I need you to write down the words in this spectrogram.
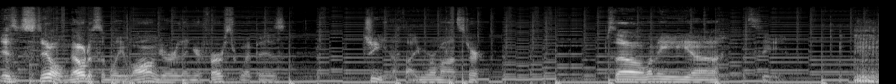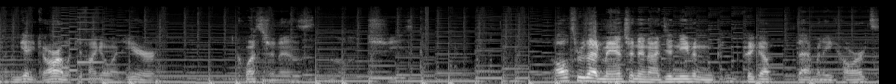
is still noticeably longer than your first whip is. Gee, I thought you were a monster. So, let me, uh, let's see. I can get garlic if I go in here. The question is, oh, jeez. All through that mansion, and I didn't even pick up that many hearts.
